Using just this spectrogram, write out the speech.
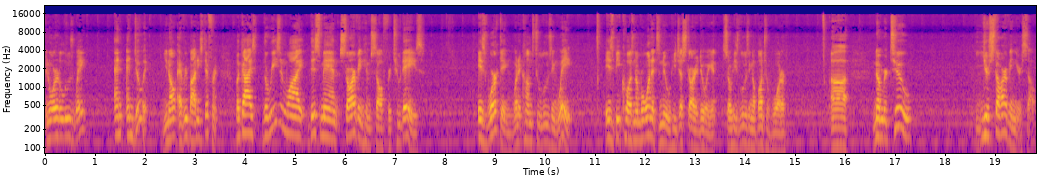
in order to lose weight and, and do it. You know, everybody's different. But guys, the reason why this man starving himself for two days is working when it comes to losing weight is because number one, it's new. He just started doing it, so he's losing a bunch of water. Uh, number two, you're starving yourself.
